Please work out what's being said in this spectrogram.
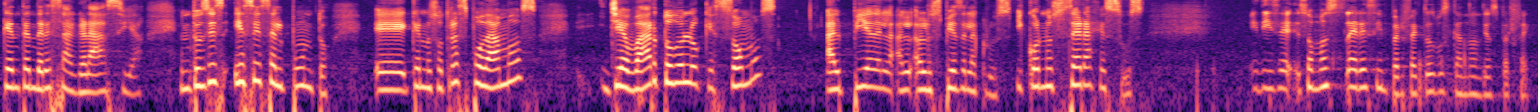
que entender esa gracia. Entonces, ese es el punto. eh, que nosotras podamos llevar todo lo que somos al pie de a los pies de la cruz y conocer a Jesús. Y dice, somos seres imperfectos buscando un Dios perfecto.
